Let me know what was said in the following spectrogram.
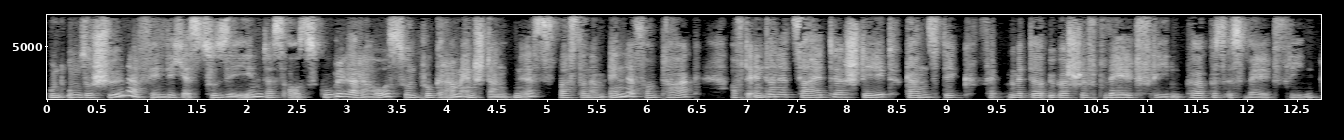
Und umso schöner finde ich es zu sehen, dass aus Google heraus so ein Programm entstanden ist, was dann am Ende vom Tag auf der Internetseite steht, ganz dick mit der Überschrift Weltfrieden. Purpose ist Weltfrieden.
